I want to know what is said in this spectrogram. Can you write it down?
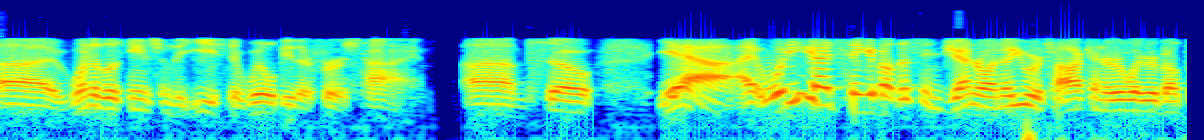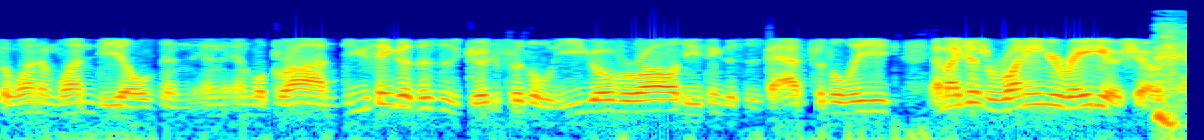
Uh, one of those teams from the East, it will be their first time. Um, so, yeah, I, what do you guys think about this in general? I know you were talking earlier about the one and one deals and, and, and LeBron. Do you think that this is good for the league overall? Do you think this is bad for the league? Am I just running your radio show?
